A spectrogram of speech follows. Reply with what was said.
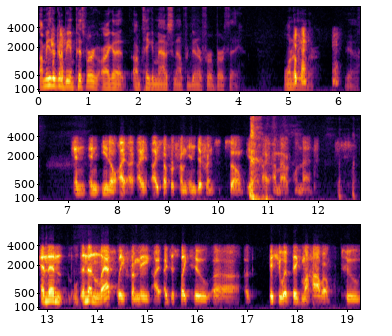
I'm either going to be in Pittsburgh or I gotta. I'm taking Madison out for dinner for her birthday. One or the other. Yeah. Yeah. and and you know I I, I I suffer from indifference, so yeah, I, I'm out on that. And then and then lastly from me, I I just like to uh, issue a big mahalo to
